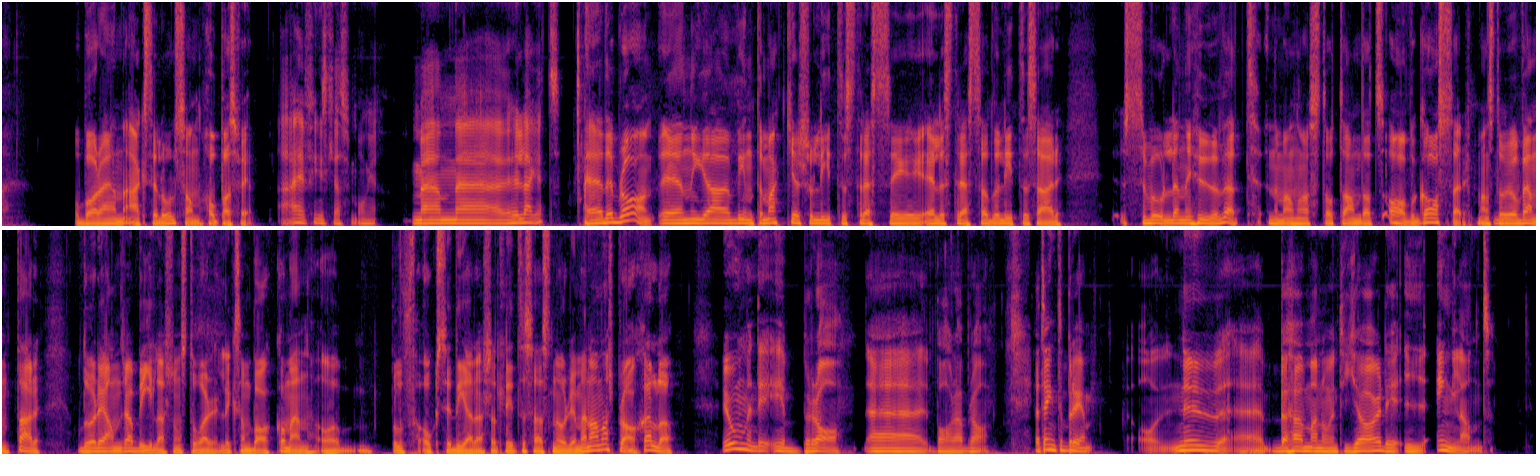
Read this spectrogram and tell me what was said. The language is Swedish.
Och bara en Axel Olsson, hoppas vi. Nej, det finns ganska många. Men eh, hur är läget? Eh, Det är bra. Eh, Nya vintermackor, så lite stressig, eller stressad och lite så här svullen i huvudet när man har stått och andats avgaser. Man står ju och väntar och då är det andra bilar som står liksom bakom en och buff, oxiderar, så att lite så här snurrig. Men annars bra. Själv då? Jo, men det är bra. Eh, bara bra. Jag tänkte på det. Nu eh, behöver man nog inte göra det i England.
